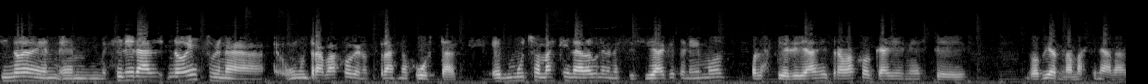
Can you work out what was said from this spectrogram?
sino en, en, general no es una, un trabajo que a nosotras nos gusta, es mucho más que nada una necesidad que tenemos por las prioridades de trabajo que hay en este gobierno, más que nada.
